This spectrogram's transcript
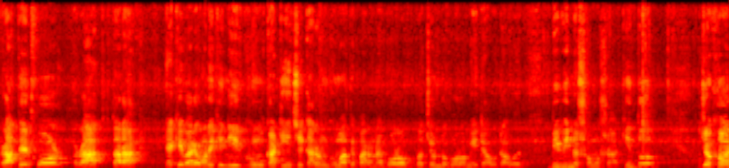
রাতের পর রাত তারা একেবারে অনেকে নির্ঘুম কাটিয়েছে, কারণ ঘুমাতে পারে না, গরম, প্রচণ্ড গরম, এটা ওটাও বিভিন্ন সমস্যা। কিন্তু যখন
